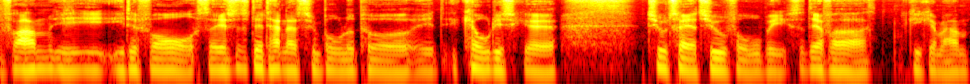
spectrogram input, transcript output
fra ham i, i, i det forår, så jeg synes lidt, han er symbolet på et, et kaotisk øh, 2023 for OB, så derfor gik jeg med ham.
